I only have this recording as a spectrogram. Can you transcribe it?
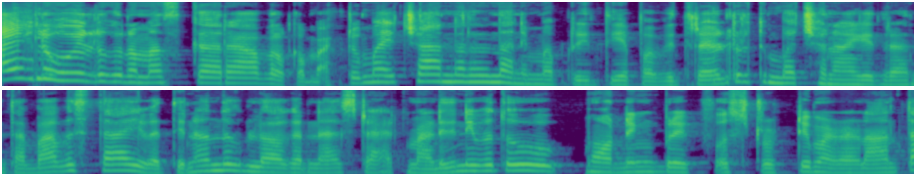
ಹಾಯ್ ಹಲೋ ಎಲ್ರಿಗೂ ನಮಸ್ಕಾರ. Welcome back to my channel ನಾನು ನಿಮ್ಮ ಪ್ರೀತಿಯ ಪವಿತ್ರ. ಎಲ್ಲರೂ ತುಂಬ ಚೆನ್ನಾಗಿದ್ರ ಅಂತ ಭಾವಿಸ್ತಾ ಇವತ್ತಿನೊಂದು ವ್ಲಾಗನ್ನು ಸ್ಟಾರ್ಟ್ ಮಾಡಿದ್ದೀನಿ. ಇವತ್ತು ಮಾರ್ನಿಂಗ್ ಬ್ರೇಕ್ಫಾಸ್ಟ್ ರೊಟ್ಟಿ ಮಾಡೋಣ ಅಂತ.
